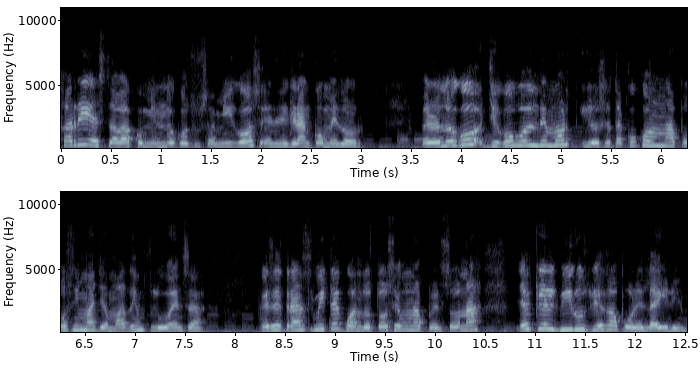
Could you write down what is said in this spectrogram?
Harry estaba comiendo con sus amigos en el gran comedor. Pero luego llegó Voldemort y los atacó con una pócima llamada influenza, que se transmite cuando tose una persona, ya que el virus viaja por el aire.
